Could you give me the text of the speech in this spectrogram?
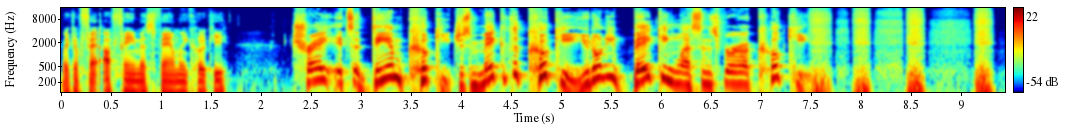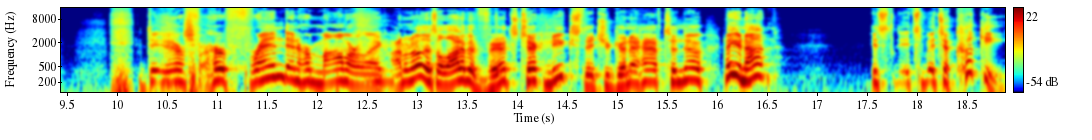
Like a, fa- a famous family cookie. Trey, it's a damn cookie. Just make the cookie. You don't need baking lessons for a cookie. Her, her friend and her mom are like, I don't know. There's a lot of advanced techniques that you're gonna have to know. No, you're not. It's it's it's a cookie.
